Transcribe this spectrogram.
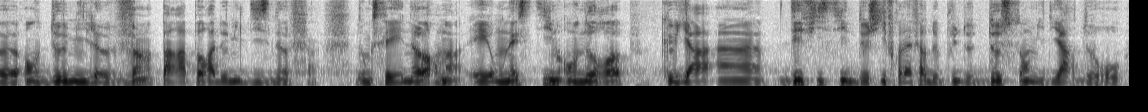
euh, en 2020 par rapport à 2019. Donc c'est énorme et on estime en Europe qu'il y a un déficit de chiffre d'affaires de plus de 200 milliards d'euros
